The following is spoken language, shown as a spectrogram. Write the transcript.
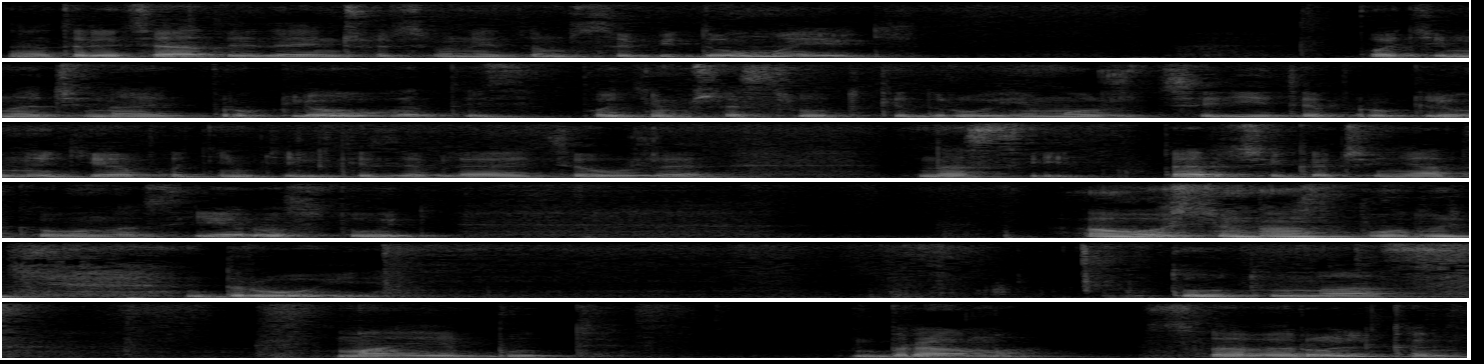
На 30-й день щось вони там собі думають. Потім починають прокльовуватись, потім ще сутки другі можуть сидіти проклюнуті, а потім тільки з'являються вже на світ. Перші каченятка у нас є, ростуть. А ось у нас будуть другі. Тут у нас має бути брама з фаверольками.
